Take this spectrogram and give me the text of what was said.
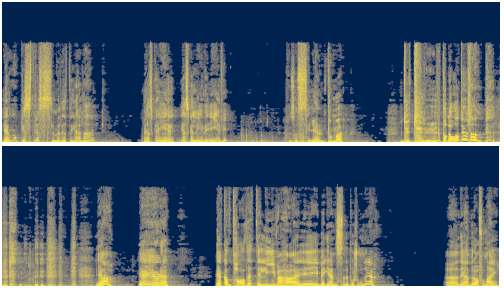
Jeg må ikke stresse med dette greiene her. Jeg skal, jeg skal leve evig. Så ser han på meg. Du tror på det òg, du, sånn! ja, jeg gjør det. Jeg kan ta dette livet her i begrensede porsjoner. Ja. Eh, det er bra for meg.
